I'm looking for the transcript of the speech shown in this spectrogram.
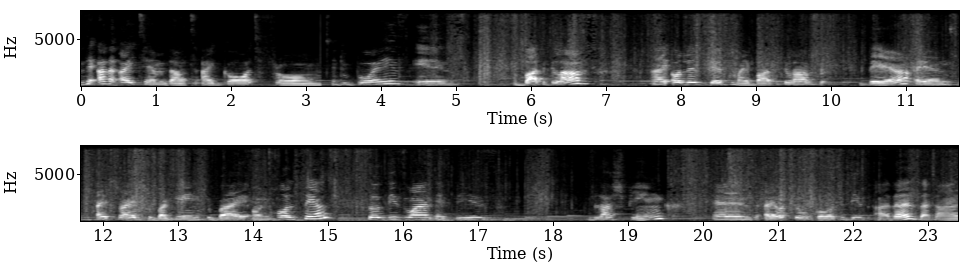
The other item that i got from du bois is bath gloves I always get my bath gloves there and I tried to bargain to buy on wholesale. So this one is this blush pink and I also got these others that are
